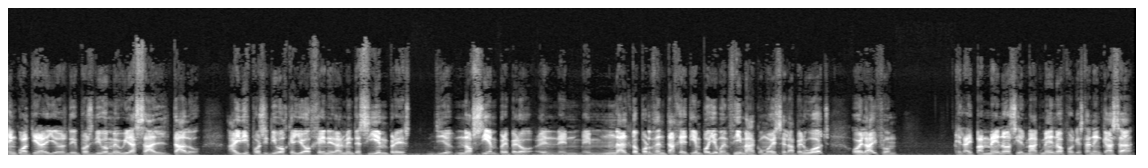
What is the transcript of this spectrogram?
en cualquiera de ellos dispositivos me hubiera saltado. Hay dispositivos que yo generalmente siempre, no siempre, pero en, un alto porcentaje de tiempo llevo encima, como es el Apple Watch o el iPhone. El iPad menos y el Mac menos porque están en casa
